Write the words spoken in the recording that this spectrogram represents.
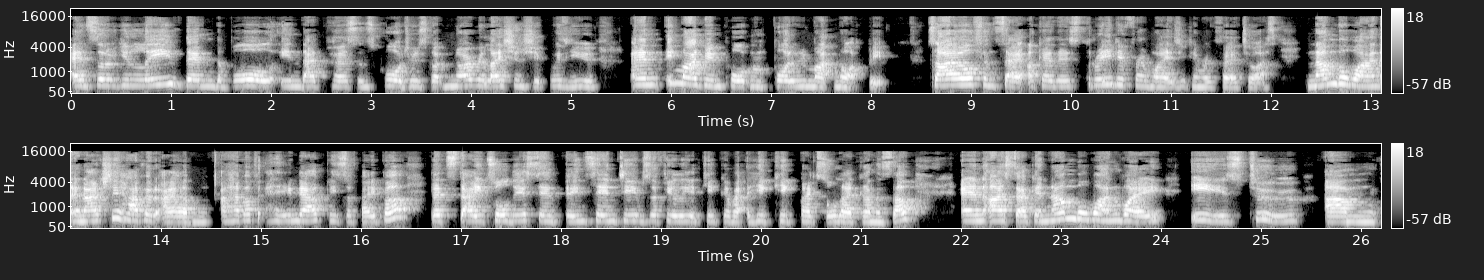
And sort of you leave them the ball in that person's court who's got no relationship with you and it might be important, important, it might not be. So I often say, okay, there's three different ways you can refer to us. Number one, and I actually have it, um, I have a handout piece of paper that states all the incentives, affiliate kickbacks, all that kind of stuff. And I say, okay, number one way is to um,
